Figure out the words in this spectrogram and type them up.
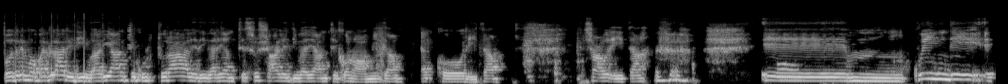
Potremmo parlare di variante culturale, di variante sociale, di variante economica. Ecco Rita. Ciao Rita. e, ehm, quindi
